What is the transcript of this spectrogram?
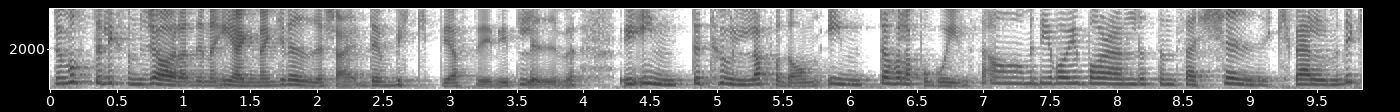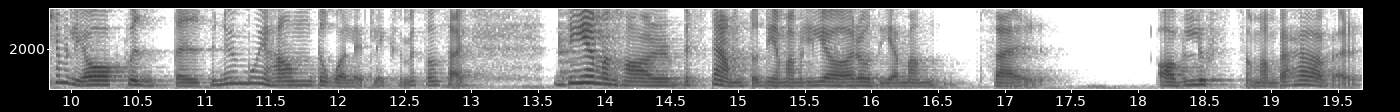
Du måste liksom göra dina egna grejer så här, det viktigaste i ditt liv. Inte tulla på dem, inte hålla på och gå in så ja ah, men det var ju bara en liten så här tjejkväll, men det kan väl jag skita i, för nu mår ju han dåligt liksom. Utan så här, det man har bestämt och det man vill göra och det man så här, av lust som man behöver.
